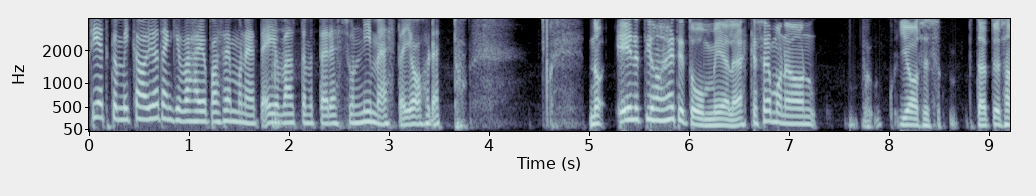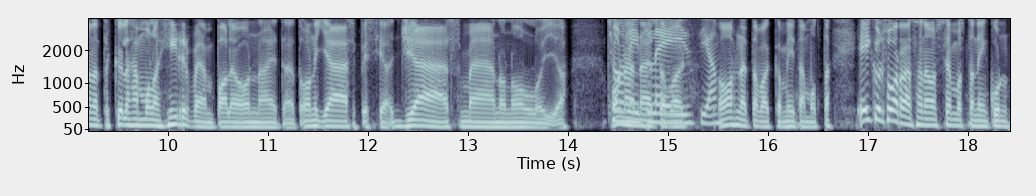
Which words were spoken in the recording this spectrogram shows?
tiedätkö, mikä on jotenkin vähän jopa semmoinen, että ei ole välttämättä edes sun nimestä johdettu. No ei nyt ihan heti tuu mieleen. Ehkä semmoinen on, joo siis täytyy sanoa, että kyllähän mulla hirveän paljon on näitä. Että on Jaspis ja Jazzman on ollut ja Johnny onhan näitä Blaze vaikka, ja- On näitä vaikka mitä, mutta ei kyllä suoraan sanoa semmoista niin kuin,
